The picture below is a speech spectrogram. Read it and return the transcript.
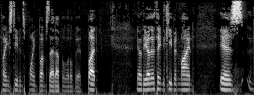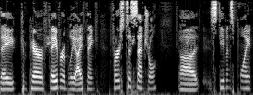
playing Stevens Point bumps that up a little bit. But you know the other thing to keep in mind is they compare favorably, I think, first to Central. Uh, Stevens Point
